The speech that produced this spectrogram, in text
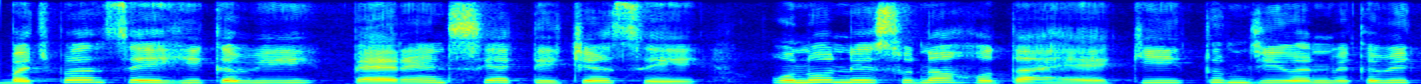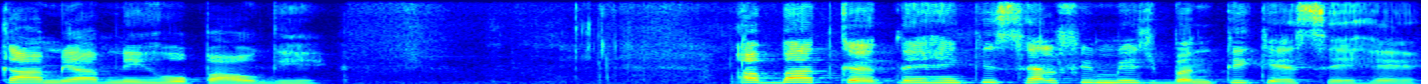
बचपन से ही कभी पेरेंट्स या टीचर से उन्होंने सुना होता है कि तुम जीवन में कभी कामयाब नहीं हो पाओगे। अब बात करते हैं कि सेल्फ इमेज बनती कैसे है।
